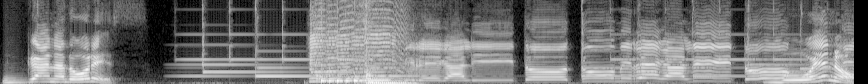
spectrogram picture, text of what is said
ganadores. Regalito, tú mi regalito. Bueno,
